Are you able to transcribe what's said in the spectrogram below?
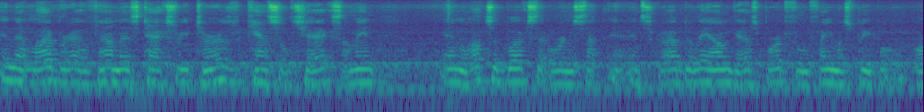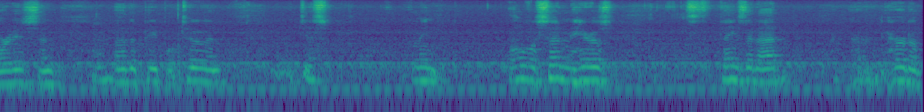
in that library, I found his tax returns, canceled checks. I mean, and lots of books that were inscribed to Leon Gaspard from famous people, artists, and mm-hmm. other people too. And just, I mean, all of a sudden, here's things that I'd heard, heard of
